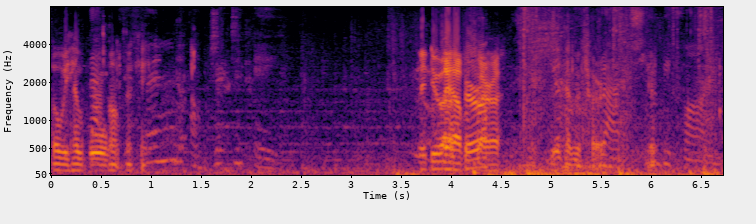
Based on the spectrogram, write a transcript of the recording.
Oh, we have. Oh, okay. Defend objective A. they do They have, have a Pharah. Pharah. We have a fair. Rats, you'll be fine.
